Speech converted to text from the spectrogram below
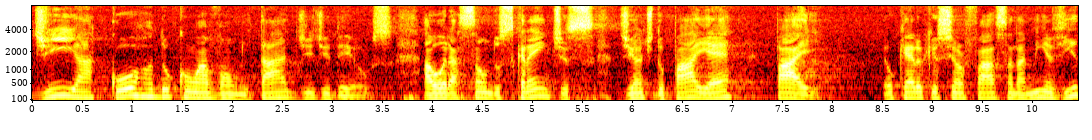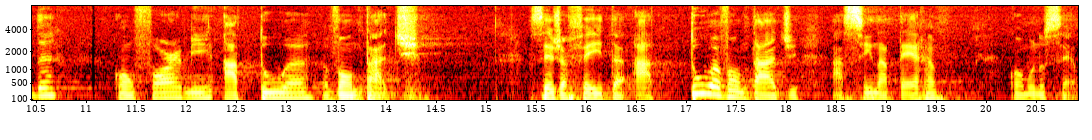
de acordo com a vontade de Deus. A oração dos crentes diante do Pai é: Pai, eu quero que o Senhor faça na minha vida conforme a tua vontade. Seja feita a tua vontade, assim na terra como no céu.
